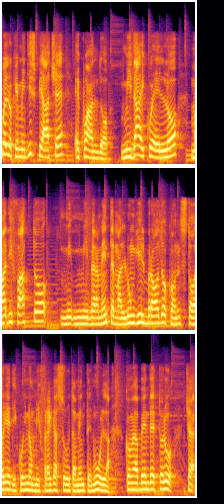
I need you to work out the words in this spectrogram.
quello che mi dispiace è quando mi dai quello, ma di fatto mi, mi veramente mi allunghi il brodo con storie di cui non mi frega assolutamente nulla. Come ha ben detto lui, cioè,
